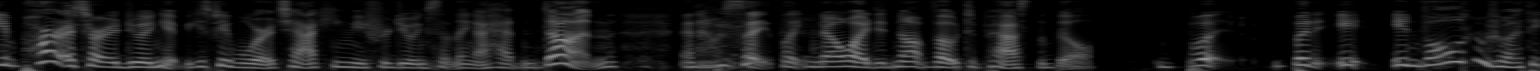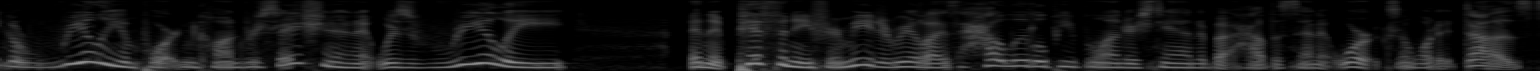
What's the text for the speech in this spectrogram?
in part, I started doing it because people were attacking me for doing something I hadn't done, and I was like, like, no, I did not vote to pass the bill. But but it involved, I think, a really important conversation, and it was really an epiphany for me to realize how little people understand about how the Senate works and what it does.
